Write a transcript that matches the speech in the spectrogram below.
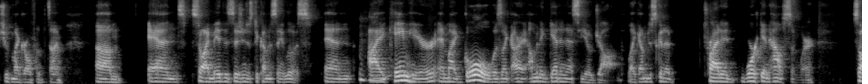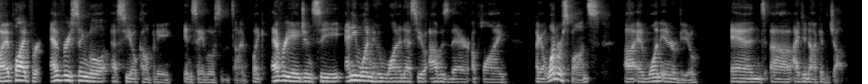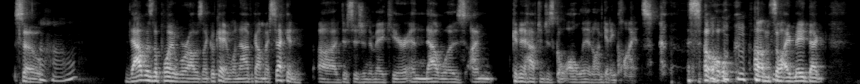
She was my girlfriend at the time. Um, and so I made the decision just to come to St. Louis. And mm-hmm. I came here, and my goal was like, all right, I'm going to get an SEO job. Like, I'm just going to try to work in house somewhere. So I applied for every single SEO company in St. Louis at the time, like every agency, anyone who wanted SEO, I was there applying. I got one response uh, and one interview, and uh, I did not get the job. So uh-huh. that was the point where I was like, okay, well, now I've got my second uh, decision to make here, and that was I'm going to have to just go all in on getting clients. so, um, so I made that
